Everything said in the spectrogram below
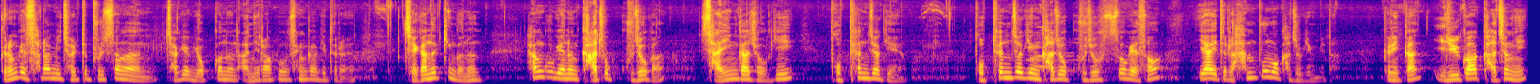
그런 게 사람이 절대 불쌍한 자격 요건은 아니라고 생각이 들어요. 제가 느낀 거는 한국에는 가족 구조가 4인 가족이 보편적이에요. 보편적인 가족 구조 속에서 이 아이들은 한부모 가족입니다. 그러니까 일과 가정이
